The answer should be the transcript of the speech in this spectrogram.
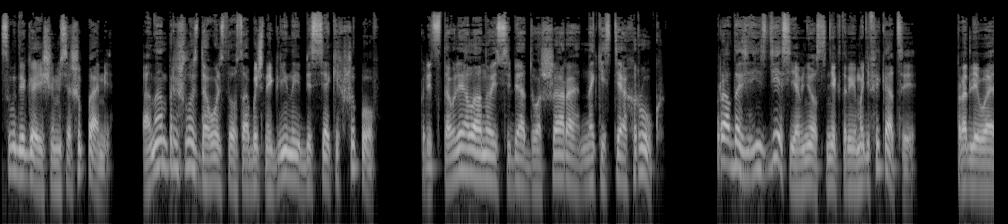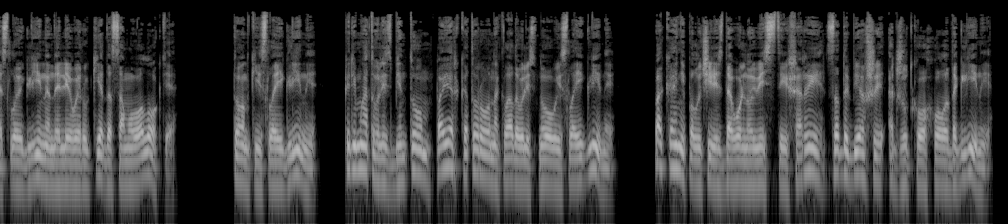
с выдвигающимися шипами, а нам пришлось довольствоваться обычной глиной без всяких шипов. Представляло оно из себя два шара на кистях рук. Правда, и здесь я внес некоторые модификации, продлевая слой глины на левой руке до самого локтя. Тонкие слои глины перематывались бинтом, поверх которого накладывались новые слои глины, пока не получились довольно увесистые шары, задубевшие от жуткого холода глины.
